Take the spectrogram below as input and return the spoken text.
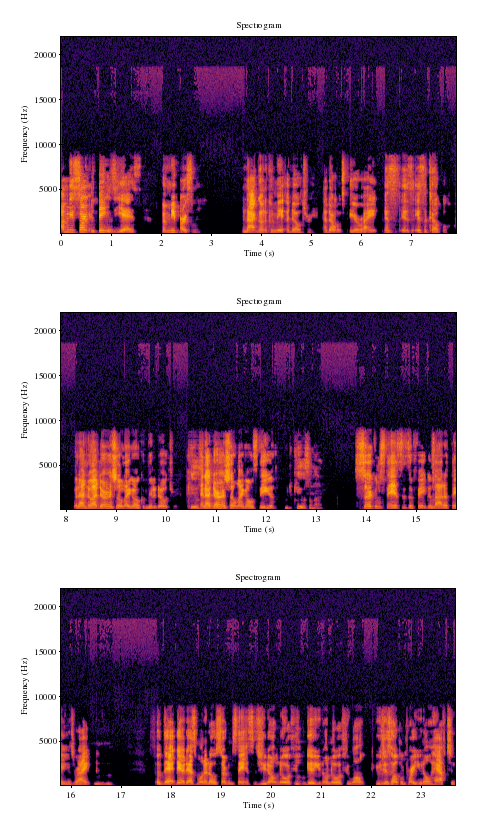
I mean, certain things, yes. For me personally, not gonna commit adultery. I don't steal, right? It's it's it's a couple, but I know I darn sure ain't gonna commit adultery, Kill and I darn sure ain't gonna steal. Would you kill somebody? Circumstances affect a lot of things, right? hmm So that there, that's one of those circumstances. You don't know if you mm-hmm. will, you don't know if you won't. You just hope and pray you don't have to.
